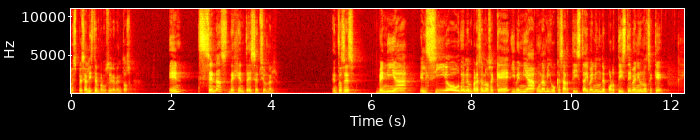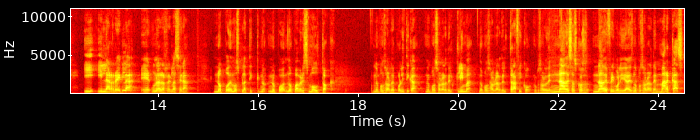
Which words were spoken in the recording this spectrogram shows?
especialista en producir eventos, en cenas de gente excepcional. Entonces, venía el CEO de una empresa no sé qué, y venía un amigo que es artista, y venía un deportista, y venía un no sé qué. Y, y la regla, eh, una de las reglas era, no podemos platicar, no, no, puedo, no puede haber small talk. No podemos hablar de política, no podemos hablar del clima, no podemos hablar del tráfico, no podemos hablar de nada de esas cosas, nada de frivolidades, no podemos hablar de marcas.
